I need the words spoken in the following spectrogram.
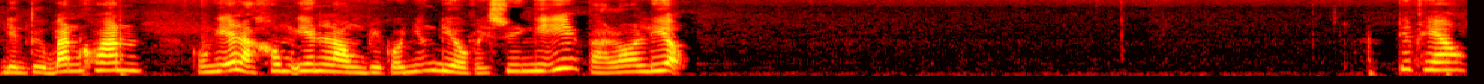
điền từ băn khoăn, có nghĩa là không yên lòng vì có những điều phải suy nghĩ và lo liệu. Tiếp theo,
